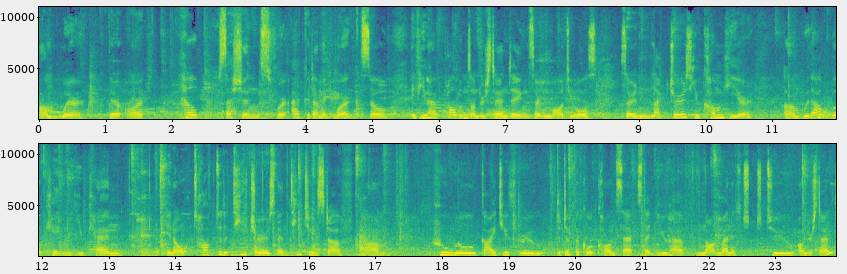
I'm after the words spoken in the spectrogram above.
um, where there are help sessions for academic work. So if you have problems understanding certain modules, certain lectures, you come here. Um, without booking, you can, you know, talk to the teachers and teaching staff um, who will guide you through the difficult concepts that you have not managed to understand.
